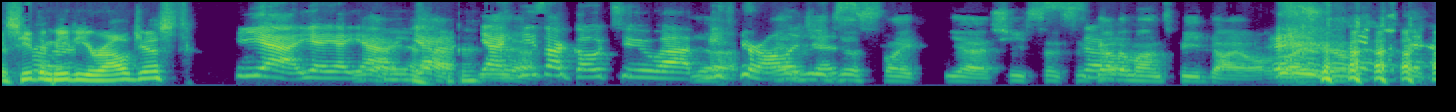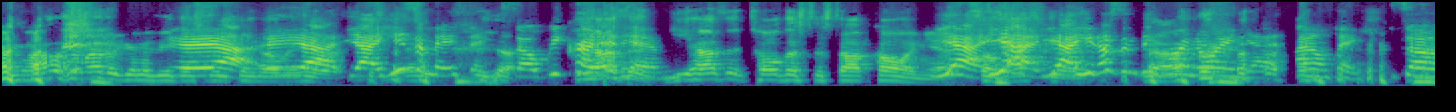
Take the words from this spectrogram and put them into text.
is he the meteorologist? Yeah, yeah, yeah, yeah, Yeah, yeah, yeah, yeah. Yeah. He's our go-to uh Yeah, and meteorologist. just like yeah, she says she So- got him on speed dial. Right? How's the weather going to be? yeah, yeah, yeah, yeah. He's amazing. Yeah. So we credit hasn't, him. he hasn't told us to stop calling yet. yeah, so yeah, yeah. He doesn't think Yeah. we're annoying yet. I don't think so.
